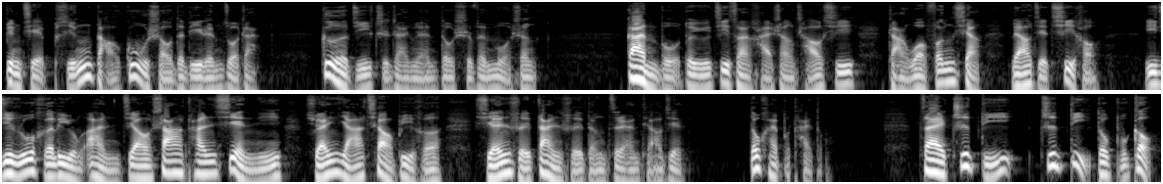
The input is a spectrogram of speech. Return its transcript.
并且平岛固守的敌人作战。各级指战员都十分陌生，干部对于计算海上潮汐、掌握风向、了解气候，以及如何利用暗礁、沙滩、陷泥、悬崖峭壁和咸水淡水等自然条件，都还不太懂。在知敌知地都不够，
